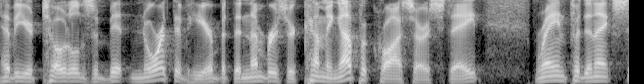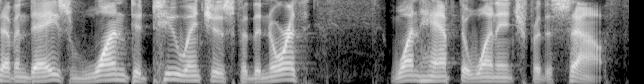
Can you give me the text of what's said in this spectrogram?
Heavier totals a bit north of here, but the numbers are coming up across our state. Rain for the next seven days, one to two inches for the north, one half to one inch for the south.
